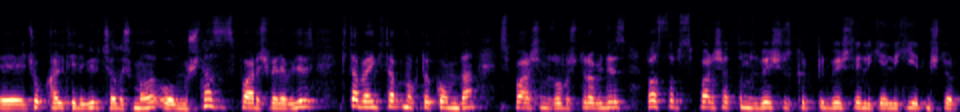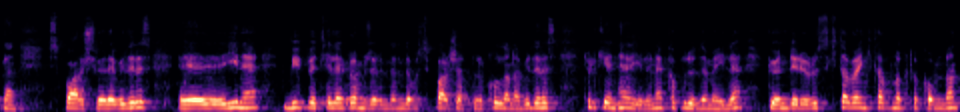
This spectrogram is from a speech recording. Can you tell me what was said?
Ee, çok kaliteli bir çalışma olmuş. Nasıl sipariş verebiliriz? kitabenkitap.com'dan siparişimizi oluşturabiliriz. WhatsApp sipariş hattımız 541 552 52 74'ten sipariş verebiliriz. Ee, yine Bip ve Telegram üzerinden de bu sipariş hattını kullanabiliriz. Türkiye'nin her yerine kapı ödeme ile gönderiyoruz. kitabenkitap.com'dan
